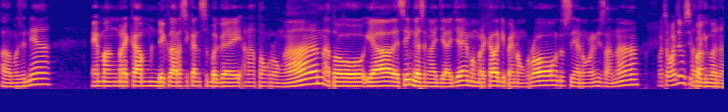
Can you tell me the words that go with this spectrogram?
eh, maksudnya emang mereka mendeklarasikan sebagai anak tongkrongan atau ya let's say nggak sengaja aja emang mereka lagi pengen nongkrong terus ya nongkrong di sana Macam-macam sih, atau Pak. gimana?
